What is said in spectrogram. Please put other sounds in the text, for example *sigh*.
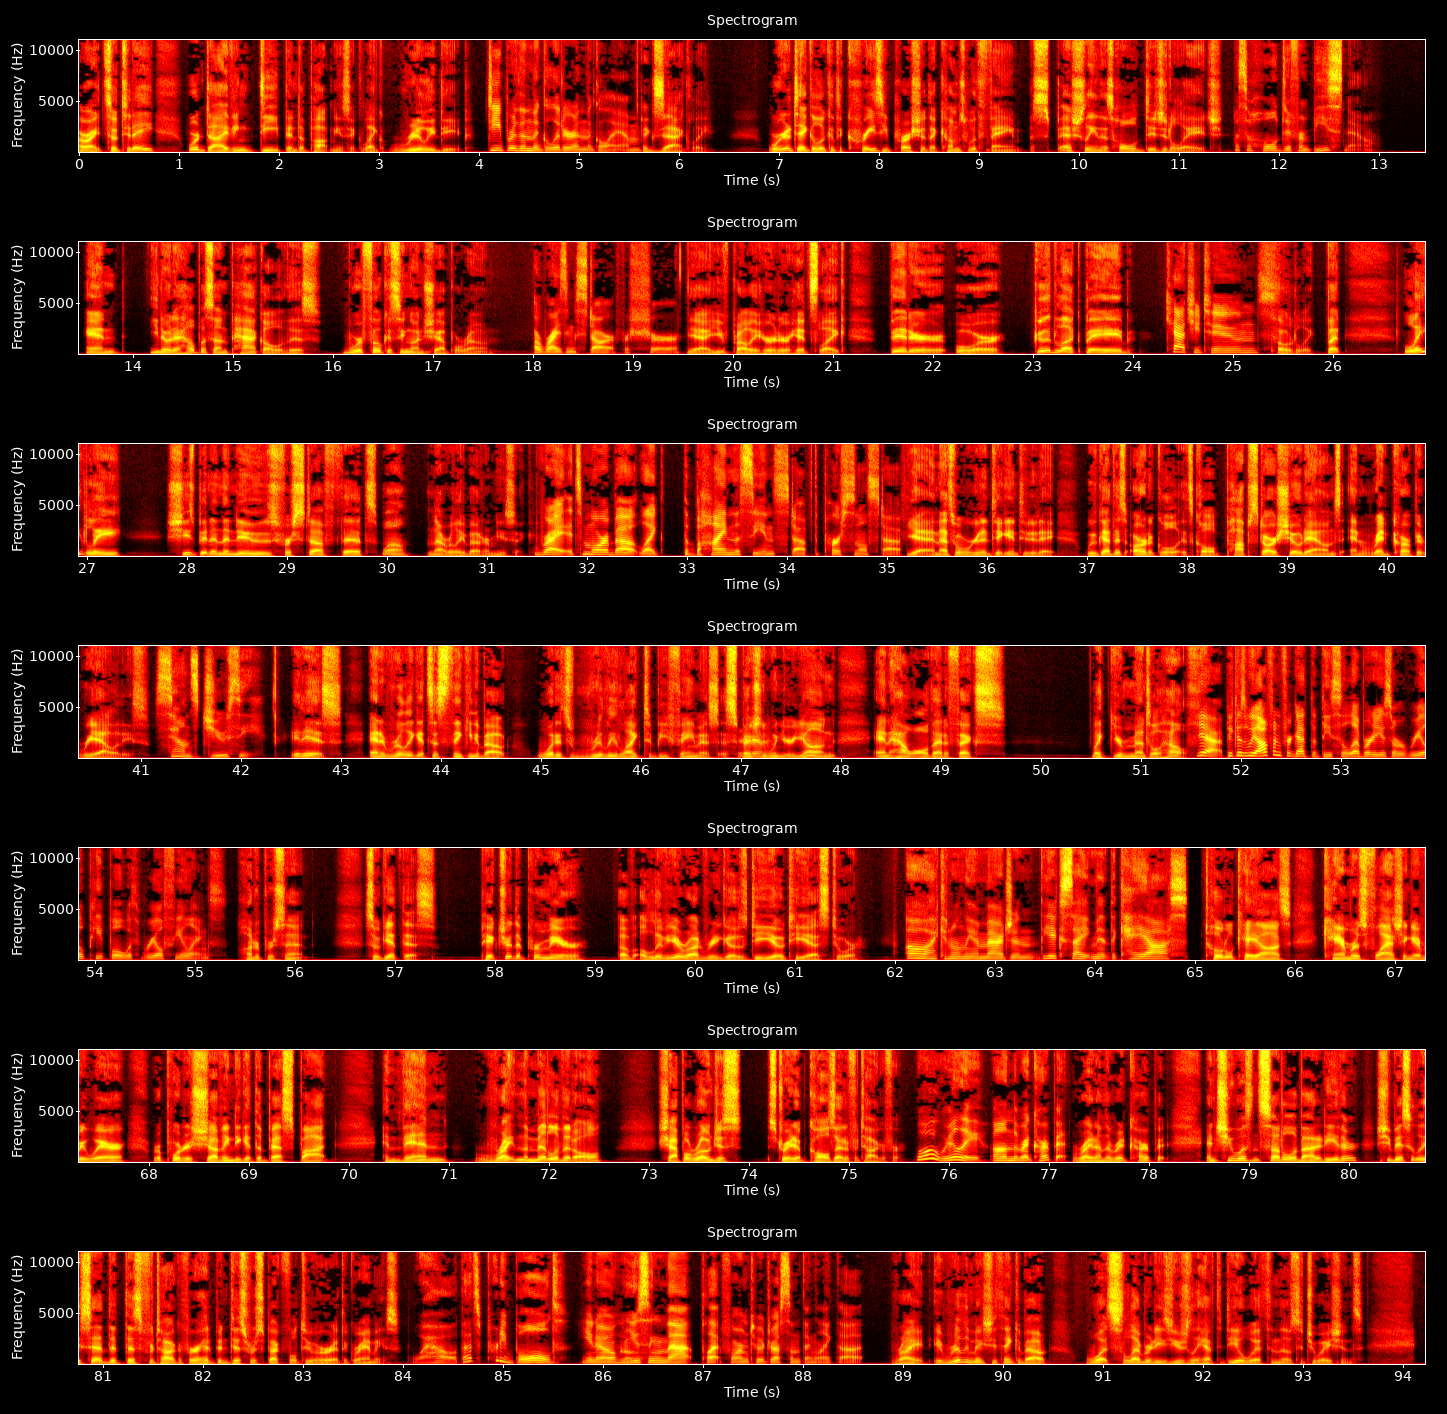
All right, so today we're diving deep into pop music, like really deep. Deeper than the glitter and the glam. Exactly. We're going to take a look at the crazy pressure that comes with fame, especially in this whole digital age. That's a whole different beast now. And, you know, to help us unpack all of this, we're focusing on Chappell Roan. A rising star for sure. Yeah, you've probably heard her hits like Bitter or Good Luck Babe. Catchy tunes. Totally. But lately, she's been in the news for stuff that's, well, not really about her music. Right. It's more about like the behind the scenes stuff, the personal stuff. Yeah, and that's what we're going to dig into today. We've got this article. It's called Pop Star Showdowns and Red Carpet Realities. Sounds juicy. It is. And it really gets us thinking about what it's really like to be famous, especially Sure. when you're young, and how all that affects like your mental health. Yeah, because we often forget that these celebrities are real people with real feelings. 100%. So get this. Picture the premiere of Olivia Rodrigo's GUTS tour. Oh, I can only imagine the excitement, the chaos. Total chaos, cameras flashing everywhere, reporters shoving to get the best spot. And then, right in the middle of it all, Chappell Roan just straight up calls out a photographer Whoa, really? On the red carpet. right on the red carpet. And she wasn't subtle about it either. She basically said that this photographer had been disrespectful to her at the Grammys. Wow, that's pretty bold, you know, Yeah. using that platform to address something like that. Right. It really makes you think about what celebrities usually have to deal with in those situations.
